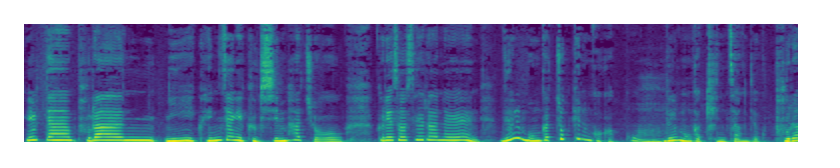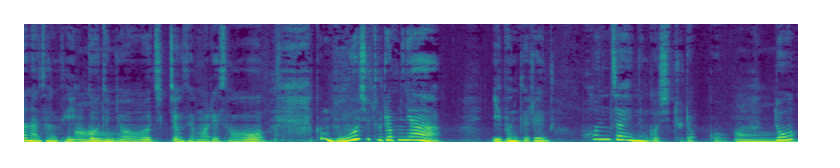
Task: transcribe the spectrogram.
일단 불안이 굉장히 극심하죠. 그래서 세라는 늘 뭔가 쫓기는 것 같고 어. 늘 뭔가 긴장되고 불안한 상태에 있거든요. 어. 직장 생활에서. 그럼 무엇이 두렵냐? 이분들은 혼자 있는 것이 두렵고 어. 또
